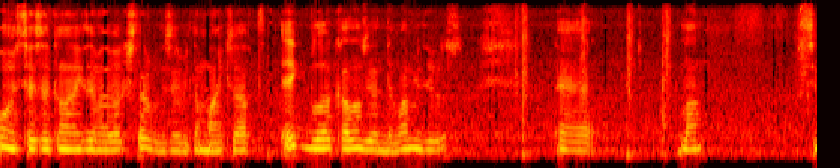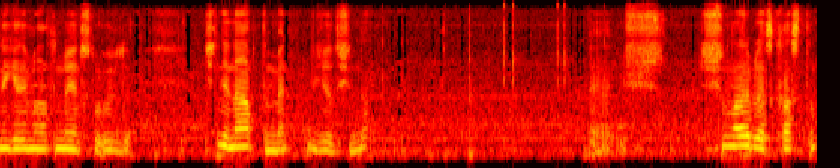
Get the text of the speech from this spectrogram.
Oyun sesleri kanalına herkese merhaba arkadaşlar. Bugün sizlerle birlikte Minecraft Egg Block kalın üzerine devam ediyoruz. Ee, lan sinek elimin altında yanlışlıkla öldü. Şimdi ne yaptım ben video dışında? Ee, şunları biraz kastım.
